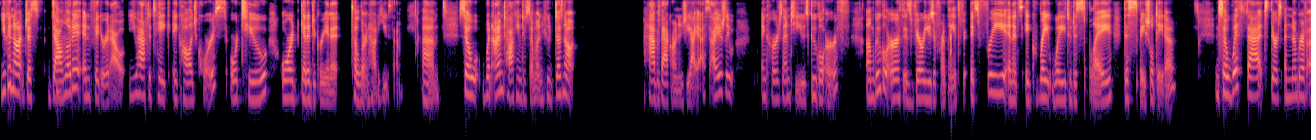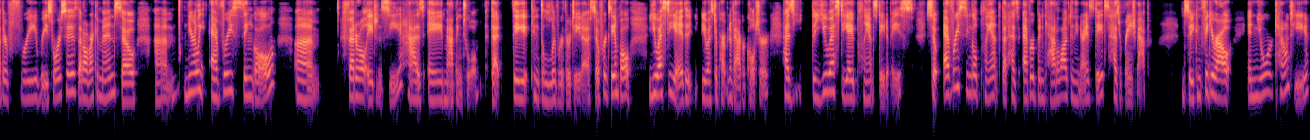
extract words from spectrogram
You cannot just download it and figure it out. You have to take a college course or two or get a degree in it to learn how to use them. Um, so when I'm talking to someone who does not have a background in GIS, I usually encourage them to use Google Earth. Um, Google Earth is very user friendly. It's it's free and it's a great way to display this spatial data. And so, with that, there's a number of other free resources that I'll recommend. So, um, nearly every single um, federal agency has a mapping tool that they can deliver their data. So, for example, USDA, the US Department of Agriculture, has the USDA plants database. So, every single plant that has ever been cataloged in the United States has a range map. And so, you can figure out in your county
